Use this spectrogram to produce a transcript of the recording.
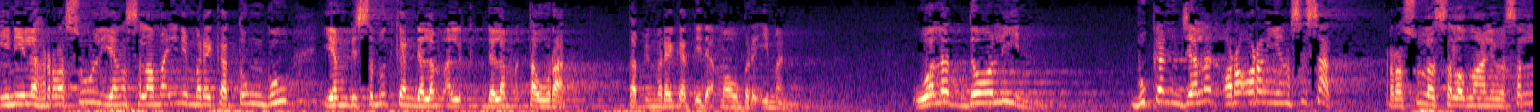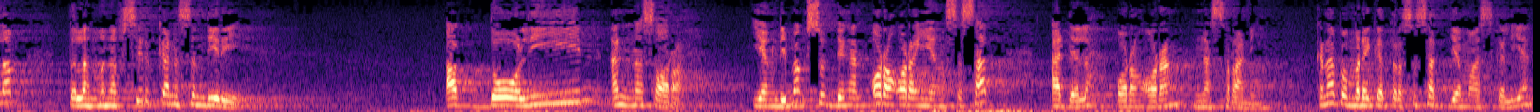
inilah rasul yang selama ini mereka tunggu yang disebutkan dalam dalam Taurat tapi mereka tidak mau beriman. Walad dolin bukan jalan orang-orang yang sesat Rasulullah sallallahu alaihi wasallam telah menafsirkan sendiri ad-dolin an-nasara. Yang dimaksud dengan orang-orang yang sesat adalah orang-orang Nasrani. Kenapa mereka tersesat jamaah sekalian?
